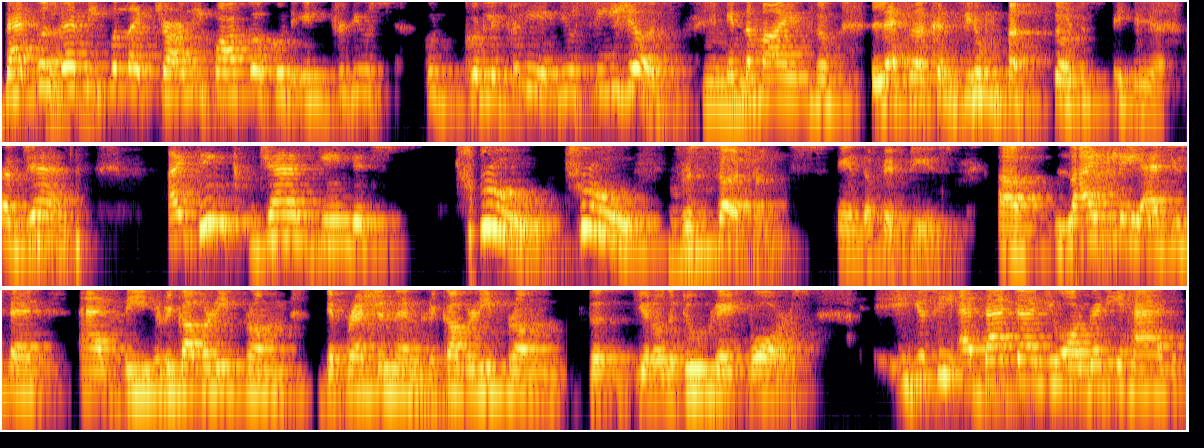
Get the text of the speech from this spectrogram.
That was where people like Charlie Parker could introduce, could, could literally induce seizures mm-hmm. in the mm-hmm. minds of lesser consumers, so to speak, yeah. of jazz. I think jazz gained its true, true resurgence in the 50s. Um, likely, as you said, as the recovery from depression and recovery from the, you know, the two great wars you see, at that time, you already had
